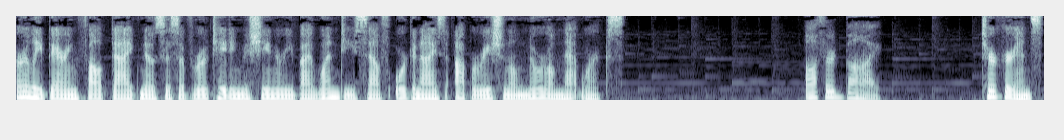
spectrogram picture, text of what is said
Early bearing fault diagnosis of rotating machinery by 1D self organized operational neural networks. Authored by Turker Ince,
